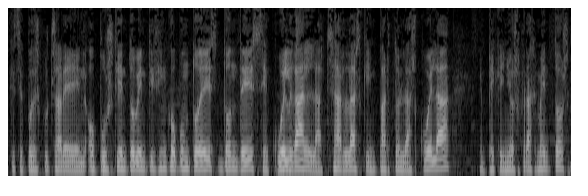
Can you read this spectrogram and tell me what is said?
que se puede escuchar en opus125.es, donde se cuelgan las charlas que imparto en la escuela en pequeños fragmentos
